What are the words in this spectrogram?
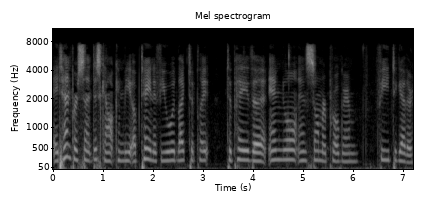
A 10% discount can be obtained if you would like to pay the annual and summer program fee together.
